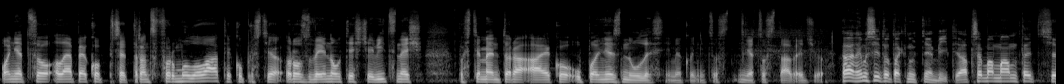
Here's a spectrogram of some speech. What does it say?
o něco lépe jako přetransformulovat, jako prostě rozvinout ještě víc než prostě mentora a jako úplně z nuly s ním jako něco, něco stavět, že jo. Hele, nemusí to tak nutně být. Já třeba mám teď eh,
